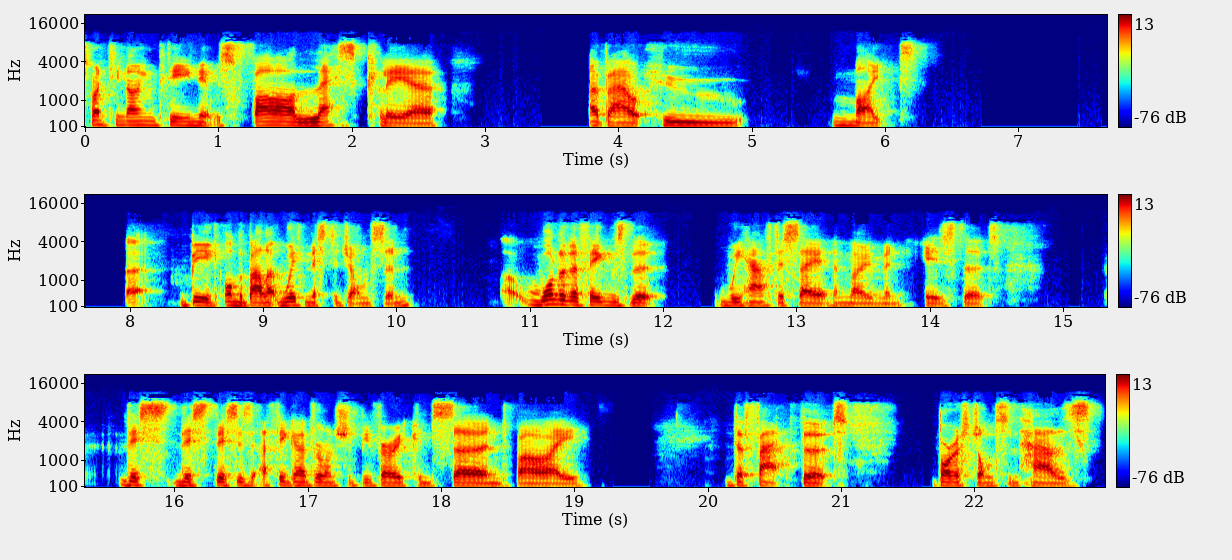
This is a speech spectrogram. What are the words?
2019, it was far less clear about who might uh, be on the ballot with Mr. Johnson. Uh, one of the things that we have to say at the moment is that this this this is I think everyone should be very concerned by the fact that Boris Johnson has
